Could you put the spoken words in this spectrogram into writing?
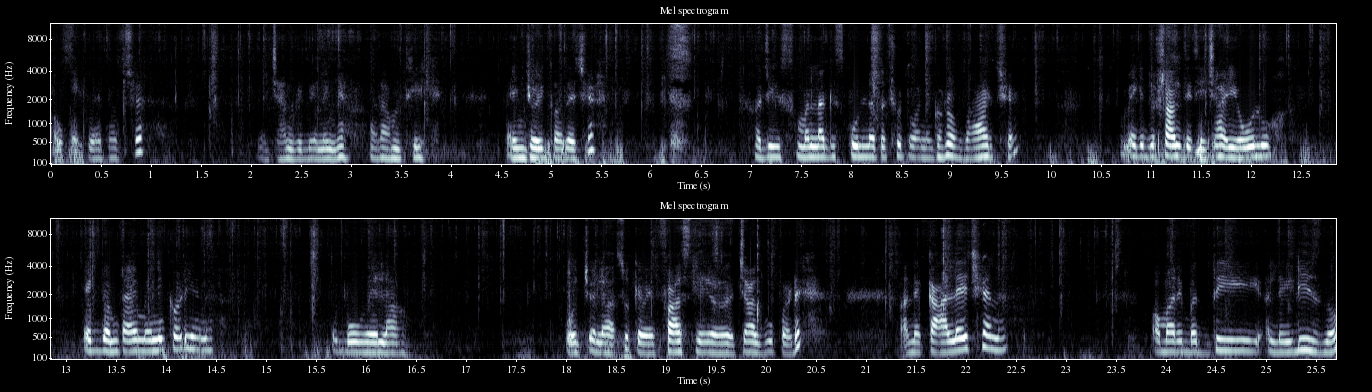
આવું કંઈક વેધર છે. જાનવી જાનવીબેન અહીંયા આરામથી એન્જોય કરે છે. હજી મને લાગે સ્કૂલને તો છૂટવાનો ઘણો વાર છે. મેં કીધું શાંતિથી જઈએ ઓલું. એકદમ ટાઈમે નીકળીએ ને તો બહુ વહેલા ઓચેલા શું કહેવાય ફાસ્ટ ચાલવું પડે. અને કાલે છે ને અમારી બધી લેડીઝનો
